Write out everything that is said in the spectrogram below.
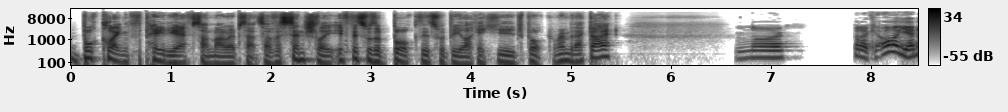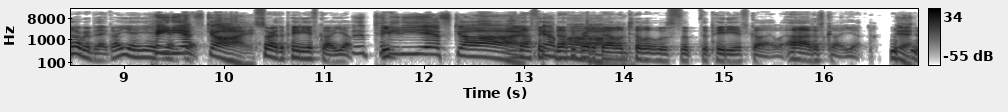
book length PDFs on my website. So I've essentially, if this was a book, this would be like a huge book. Remember that guy? No. But okay. Oh, yeah, no, I remember that guy. Yeah, yeah. PDF yeah, yeah. guy. Sorry, the PDF guy, yeah. The PDF guy. nothing Come nothing rang a bell until it was the, the PDF guy. Ah, this guy, yeah. yeah.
